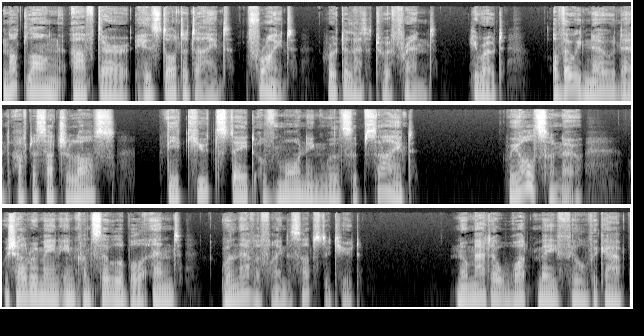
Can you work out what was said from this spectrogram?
Not long after his daughter died, Freud wrote a letter to a friend. He wrote, Although we know that after such a loss, the acute state of mourning will subside, we also know we shall remain inconsolable and will never find a substitute. No matter what may fill the gap,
